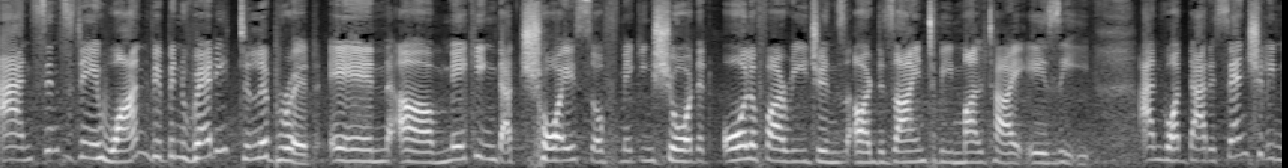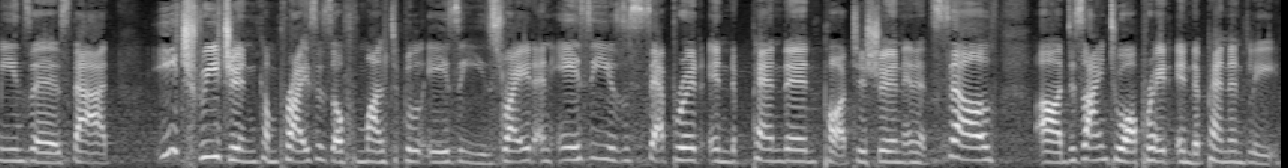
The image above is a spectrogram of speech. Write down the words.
And since day one, we've been very deliberate in uh, making that choice of making sure that all of our regions are designed to be multi AZ. And what that essentially means is that each region comprises of multiple AZs, right? And AZ is a separate, independent partition in itself, uh, designed to operate independently.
